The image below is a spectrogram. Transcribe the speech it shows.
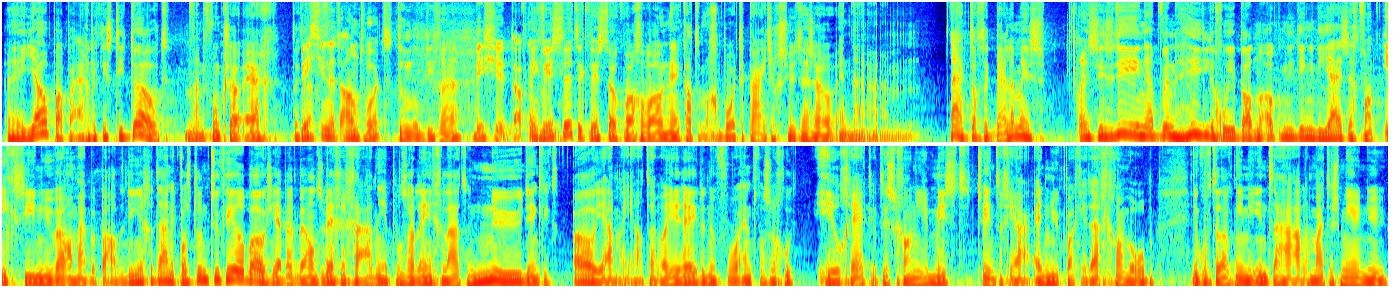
eh, jouw papa eigenlijk? Is die dood? Nou, dat vond ik zo erg. Wist dacht, je het antwoord toen op die vraag? Wist je dat? Ik wist het. Ik wist ook wel gewoon... Ik had hem een geboortekaartje gestuurd en zo. En nou, ik dacht, ik bel hem eens. En sindsdien hebben we een hele goede band. Maar ook om die dingen die jij zegt. Van, ik zie nu waarom hij bepaalde dingen gedaan. Ik was toen natuurlijk heel boos. Jij bent bij ons weggegaan. Je hebt ons alleen gelaten. Nu denk ik, oh ja, maar je had daar wel je redenen voor. En het was wel goed. Heel gek. Het is gewoon, je mist 20 jaar. En nu pak je het eigenlijk gewoon weer op. Ik hoef dat ook niet meer in te halen. Maar het is meer nu,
